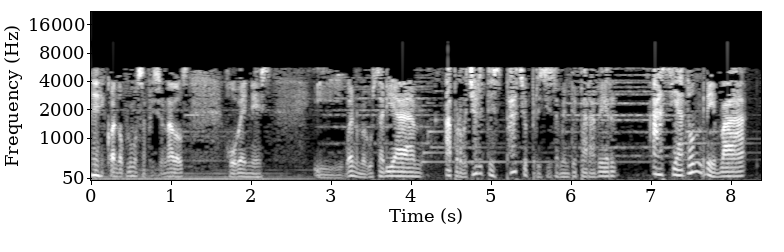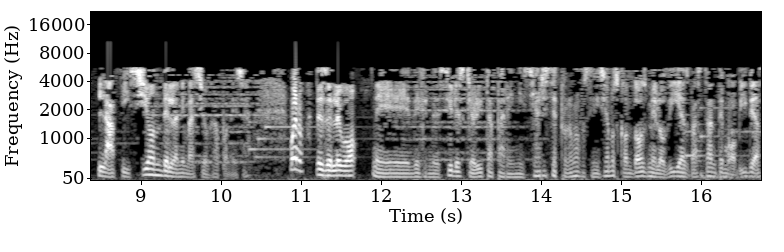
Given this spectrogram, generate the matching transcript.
cuando fuimos aficionados jóvenes. Y bueno, me gustaría aprovechar este espacio precisamente para ver hacia dónde va la afición de la animación japonesa. Bueno, desde luego, eh, déjenme decirles que ahorita para iniciar este programa, pues iniciamos con dos melodías bastante movidas.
